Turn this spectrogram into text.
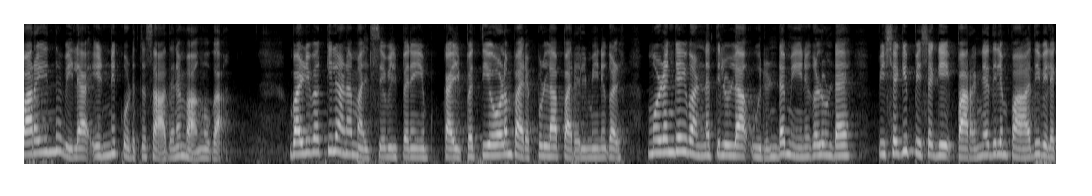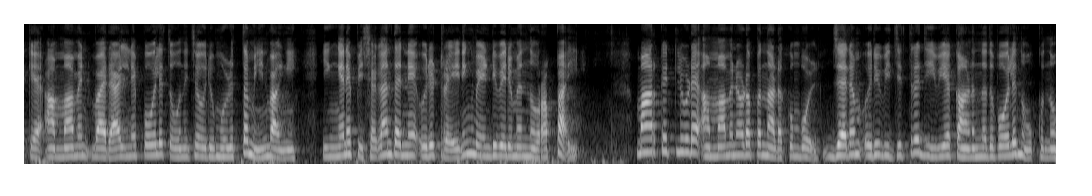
പറയുന്ന വില എണ്ണിക്കൊടുത്ത് സാധനം വാങ്ങുക. വഴിവക്കിലാണ് മത്സ്യവിൽപ്പനയും. കൈപ്പത്തിയോളം പരപ്പുള്ള പരൽമീനുകൾ. മുഴങ്കൈ വണ്ണത്തിലുള്ള ഉരുണ്ട മീനുകളുണ്ട്. പിശകി പിശകി പറഞ്ഞതിലും പാതി വിലയ്ക്ക് അമ്മാമൻ വരാലിനെ പോലെ തോന്നിച്ച ഒരു മുഴുത്ത മീൻ വാങ്ങി. ഇങ്ങനെ പിശകാൻ തന്നെ ഒരു ട്രെയിനിങ് വേണ്ടിവരുമെന്നുറപ്പായി മാർക്കറ്റിലൂടെ അമ്മാമനോടൊപ്പം നടക്കുമ്പോൾ ജനം ഒരു വിചിത്ര ജീവിയെ കാണുന്നതുപോലെ നോക്കുന്നു.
